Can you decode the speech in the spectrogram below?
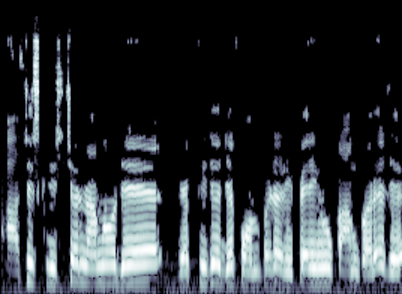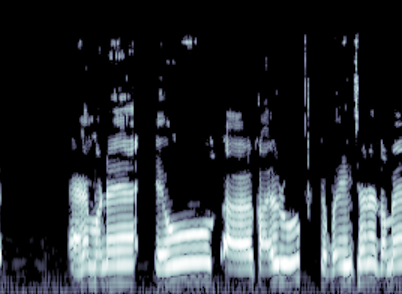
આશિષ ક્રિશ્ચિયન નામનો જે વ્યક્તિ છે, જે કોમ્પ્યુટર રિપેરિંગનું કામ કરે છે, એણે મને એવું કહેલું કે ભાઈ, છે ને, તમે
